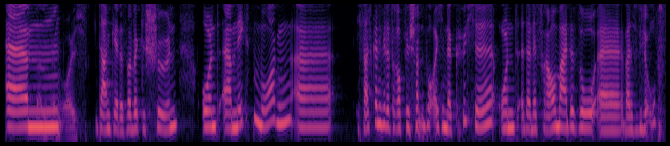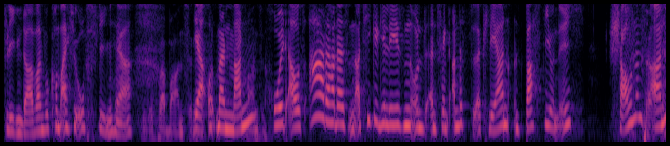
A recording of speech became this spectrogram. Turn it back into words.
Ähm, Danke an euch. Danke, das war wirklich schön. Und am nächsten Morgen, äh, ich weiß gar nicht wieder drauf, wir standen bei euch in der Küche und äh, deine Frau meinte so, äh, weil so viele Obstfliegen da waren, wo kommen eigentlich die Obstfliegen her? Das war Wahnsinn. Ja, und mein Mann Wahnsinn. holt aus, ah, da hat er einen Artikel gelesen und äh, fängt an, das zu erklären. Und Basti und ich schauen uns an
